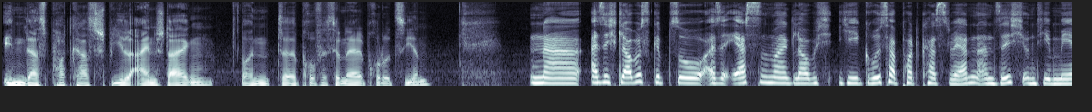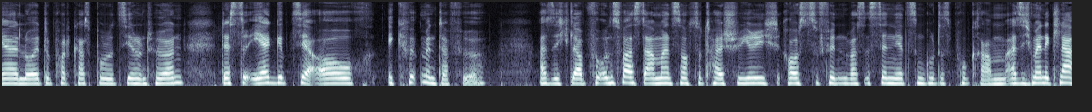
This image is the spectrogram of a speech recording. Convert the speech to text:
in das Podcast-Spiel einsteigen und äh, professionell produzieren? Na, also ich glaube, es gibt so, also erstens mal glaube ich, je größer Podcasts werden an sich und je mehr Leute Podcasts produzieren und hören, desto eher gibt's ja auch Equipment dafür. Also ich glaube, für uns war es damals noch total schwierig rauszufinden, was ist denn jetzt ein gutes Programm. Also ich meine, klar,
